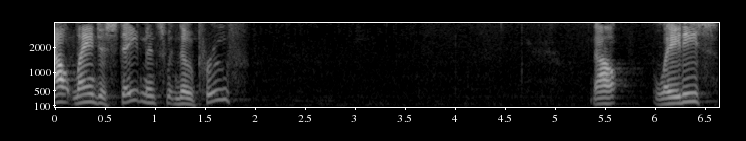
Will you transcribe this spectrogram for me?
outlandish statements with no proof. Now, ladies,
